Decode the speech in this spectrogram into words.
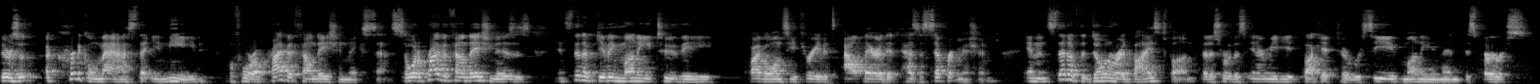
there's a, a critical mass that you need before a private foundation makes sense. So what a private foundation is is instead of giving money to the 501c3 that's out there that has a separate mission, and instead of the donor advised fund that is sort of this intermediate bucket to receive money and then disperse,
